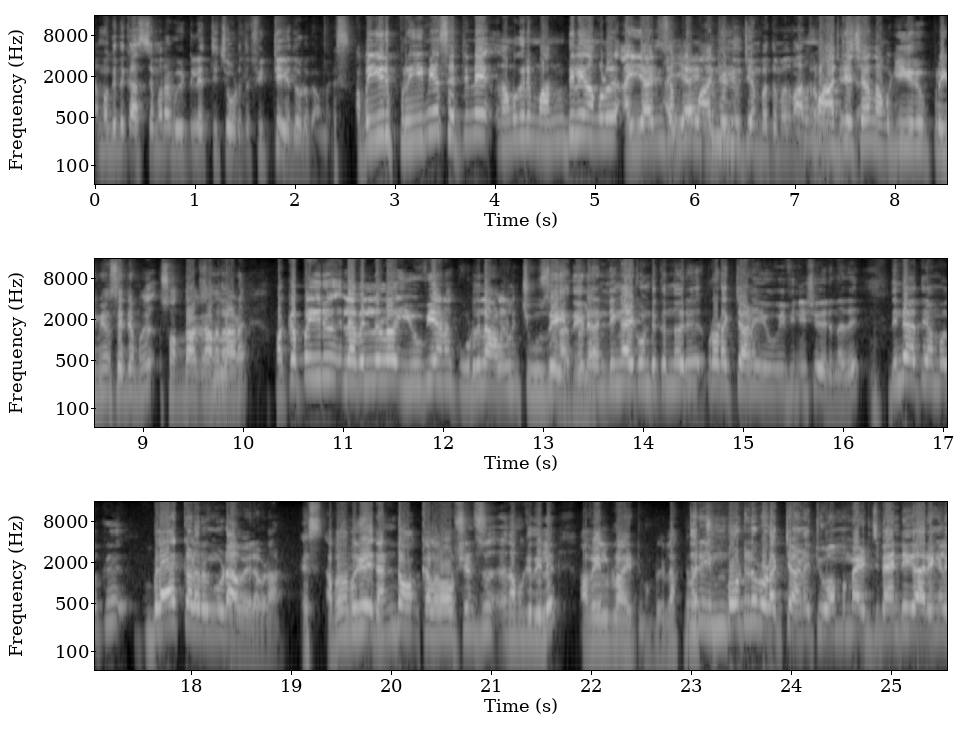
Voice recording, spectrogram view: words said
നമുക്കിത് കസ്റ്റമറെ വീട്ടിൽ എത്തിച്ചു കൊടുത്ത് ഫിറ്റ് ചെയ്ത് കൊടുക്കാൻ പറ്റും. അപ്പൊ ഈ ഒരു പ്രീമിയം സെറ്റിന് നമുക്കൊരു മന്ത്ലി നമ്മൾ അയ്യായിരത്തി മാറ്റി മുന്നൂറ്റി എൺപത്തി ഒമ്പത് മാത്രം മാറ്റി വെച്ചാൽ നമുക്ക് ഈ ഒരു പ്രീമിയം സെറ്റ് നമുക്ക് സ്വന്താക്കാന്നുള്ളതാണ് പക്കപ്പ ഈ ഒരു ലെവലിലുള്ള യു വി ആണ് കൂടുതൽ ആളുകളും ചൂസ് ചെയ്യുന്നത് ട്രെൻഡിങ് ആയിക്കൊണ്ടിരിക്കുന്ന ഒരു പ്രൊഡക്റ്റ് ആണ് യു വി ഫിനിഷ് വരുന്നത്. ഇതിന്റെ അകത്ത് നമുക്ക് ബ്ലാക്ക് കളറും കൂടെ അവൈലബിൾ ആണ്. യെസ് അപ്പൊ നമുക്ക് രണ്ട് കളർ ഓപ്ഷൻസ് നമുക്ക് ഇതിൽ അവൈലബിൾ ആയിട്ടുണ്ട് ഇതൊരു ഇമ്പോർട്ടഡ് പ്രൊഡക്റ്റ് ആണ്. Two M M edge band കാര്യങ്ങൾ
